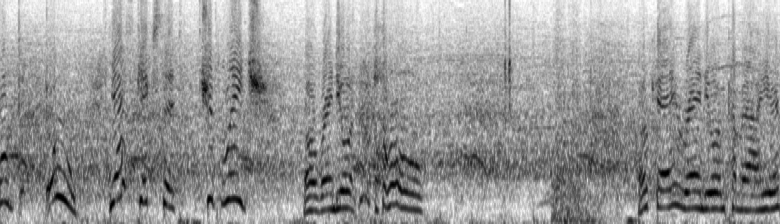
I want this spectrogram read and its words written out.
Oh, oh, yes, kicks the Triple H. Oh, Randy Orton. Oh. Okay, Randy Orton coming out here,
